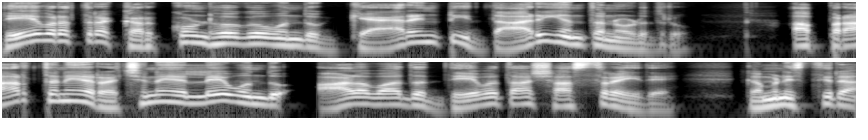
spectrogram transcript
ದೇವರತ್ರ ಕರ್ಕೊಂಡು ಹೋಗೋ ಒಂದು ಗ್ಯಾರಂಟಿ ದಾರಿ ಅಂತ ನೋಡಿದ್ರು. ಆ ಪ್ರಾರ್ಥನೆಯ ರಚನೆಯಲ್ಲೇ ಒಂದು ಆಳವಾದ ದೇವತಾಶಾಸ್ತ್ರ ಇದೆ. ಗಮನಿಸ್ತೀರಾ?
